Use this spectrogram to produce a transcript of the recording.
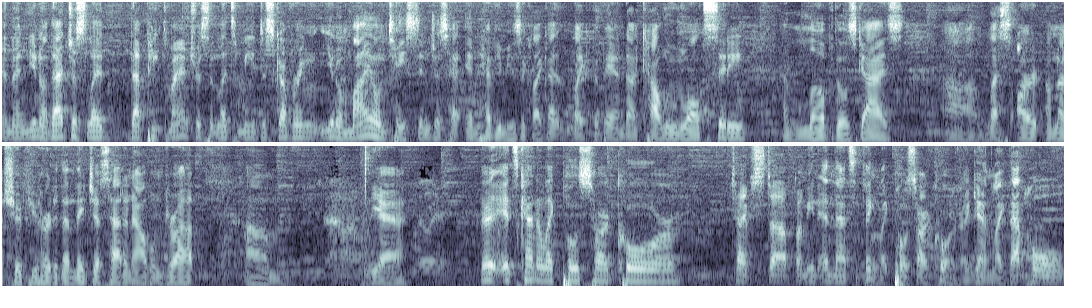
and then, you know, that just led, that piqued my interest and led to me discovering, you know, my own taste in just he- in heavy music. Like, I like the band uh, Kowloon Walled City. I love those guys. Uh, Less Art. I'm not sure if you heard of them. They just had an album drop. Um, yeah. They're- It's kind of like post hardcore type stuff. I mean, and that's the thing, like post hardcore. Again, like that whole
